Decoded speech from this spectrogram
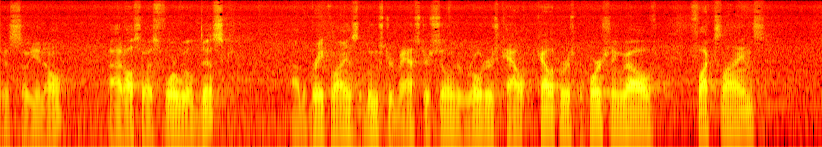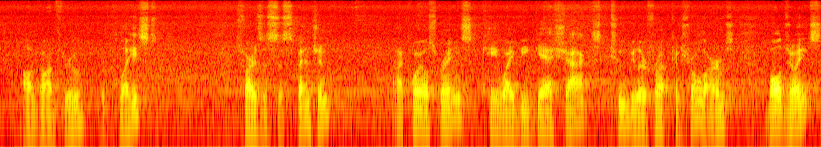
just so you know. Uh, it also has four-wheel disc. Uh, the brake lines, the booster, master cylinder, rotors, cal calipers, proportioning valve, flex lines, all gone through, replaced. As far as the suspension, uh, coil springs, KYB gas shocks, tubular front control arms, ball joints,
